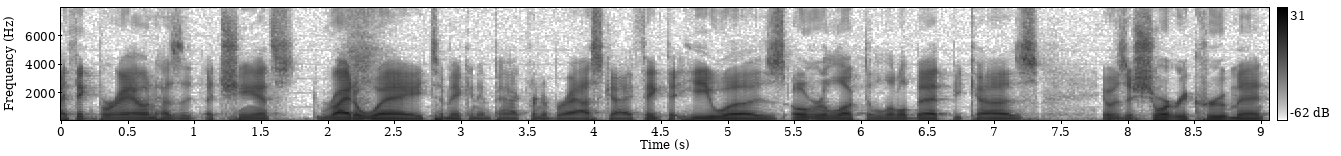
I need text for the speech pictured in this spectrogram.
I think Brown has a, a chance right away to make an impact for Nebraska. I think that he was overlooked a little bit because it was a short recruitment,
